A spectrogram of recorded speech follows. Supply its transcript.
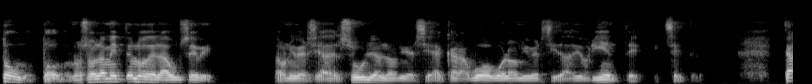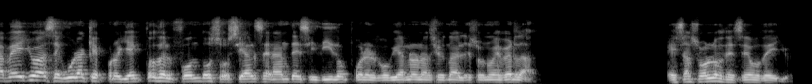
Todo, todo, no solamente lo de la UCB, la Universidad del Zulia, la Universidad de Carabobo, la Universidad de Oriente, etcétera. Cabello asegura que proyectos del Fondo Social serán decididos por el gobierno nacional. Eso no es verdad. Esos son los deseos de ellos.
